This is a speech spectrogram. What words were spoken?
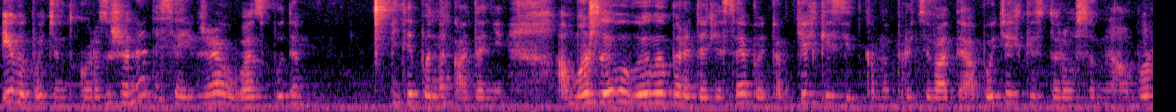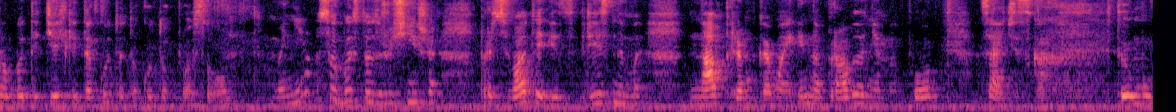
і ви потім тако розженетеся, і вже у вас буде. Йти по накатані. А можливо, ви виберете для себе там тільки з дітками працювати, або тільки з дорослими, або робити тільки таку-то, таку-то послугу. Мені особисто зручніше працювати із різними напрямками і направленнями по зачісках. Тому,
